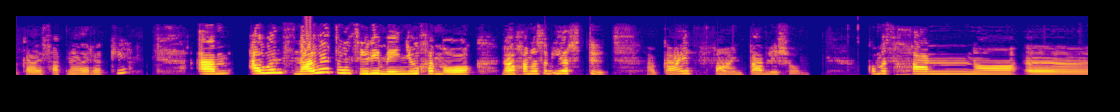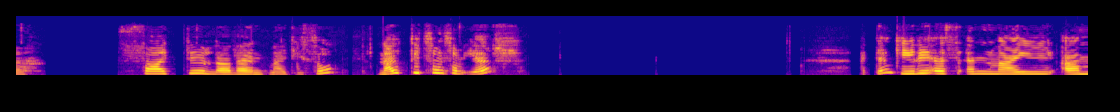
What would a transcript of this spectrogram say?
Okay, vat nou 'n rukkie. Um ouens, nou het ons hierdie menu gemaak. Nou gaan ons hom eers toets. Okay, fine, publish hom. Kom ons gaan na 'n uh, site to love handmade hierso. Nou toets ons hom eers. Ek dink hierdie is in my um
